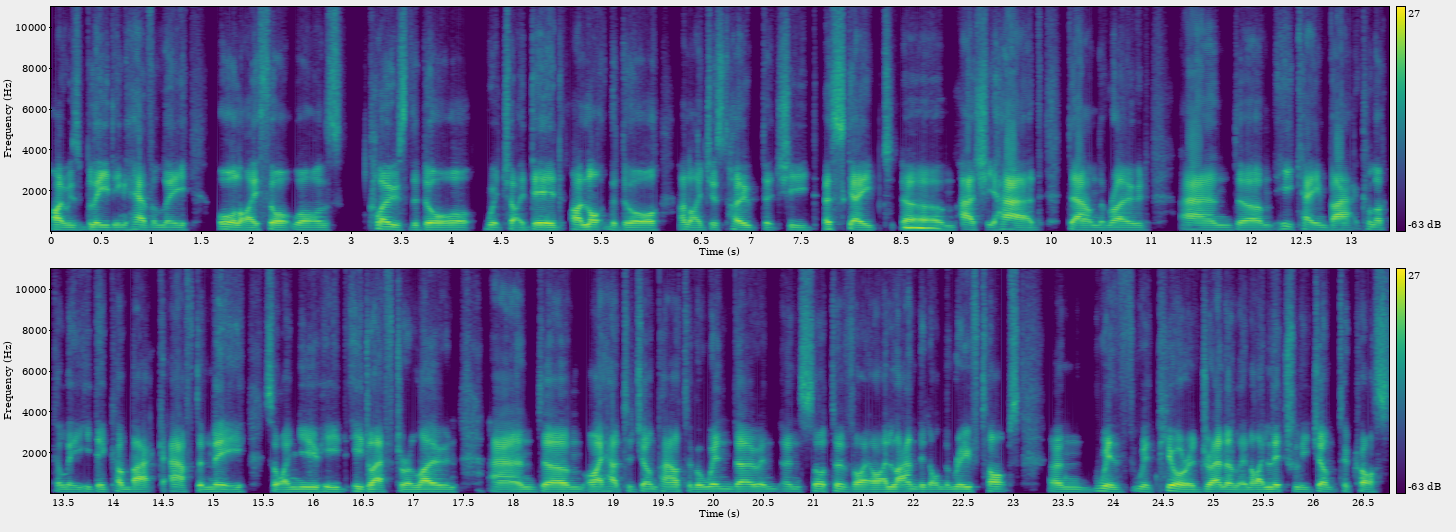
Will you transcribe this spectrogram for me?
I was bleeding heavily. All I thought was, close the door, which I did. I locked the door and I just hoped that she'd escaped mm. um, as she had down the road and um, he came back. Luckily, he did come back after me, so I knew he'd he'd left her alone, and um, I had to jump out of a window and and sort of I, I, landed on the rooftops, and with with pure adrenaline, I literally jumped across,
